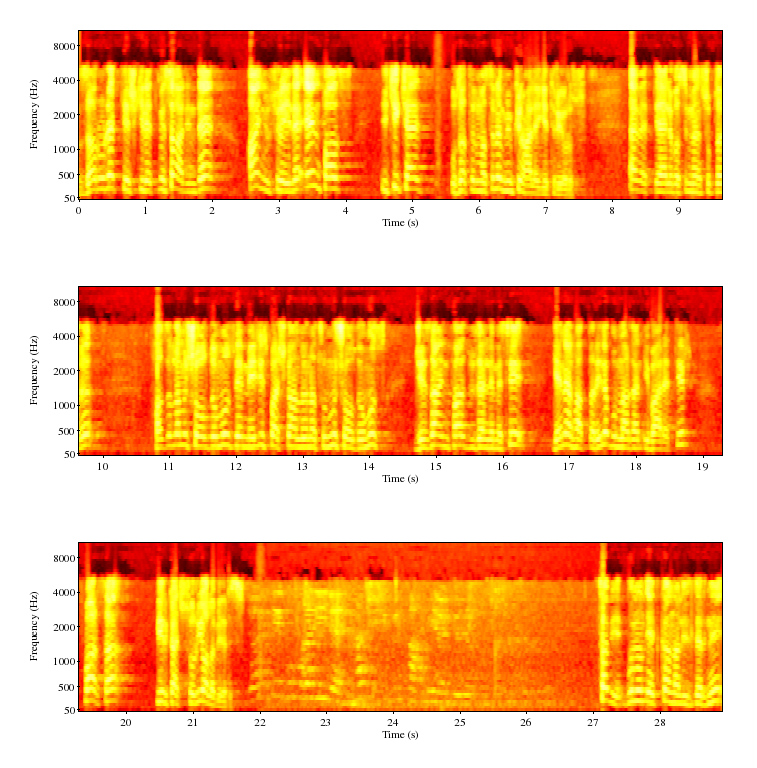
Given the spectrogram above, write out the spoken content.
zaruret teşkil etmesi halinde aynı süreyle en faz iki kez uzatılmasını mümkün hale getiriyoruz. Evet değerli basın mensupları hazırlamış olduğumuz ve meclis başkanlığına sunmuş olduğumuz ceza infaz düzenlemesi genel hatlarıyla bunlardan ibarettir. Varsa birkaç soruyu alabiliriz. Tabii bunun etki analizlerini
